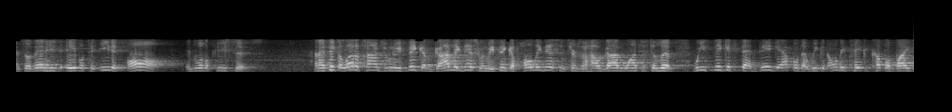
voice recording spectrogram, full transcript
and so then he's able to eat it all in little pieces. And I think a lot of times when we think of godliness, when we think of holiness in terms of how God wants us to live, we think it's that big apple that we can only take a couple bites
